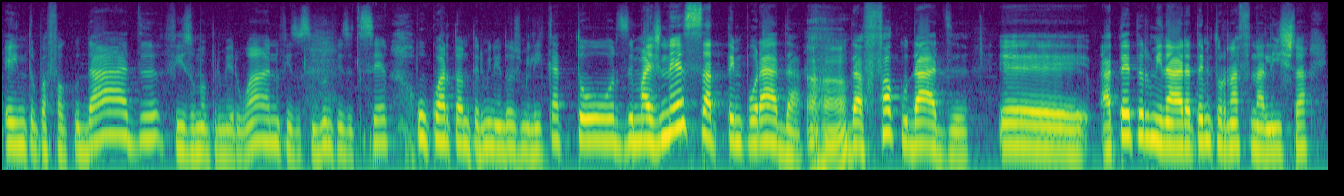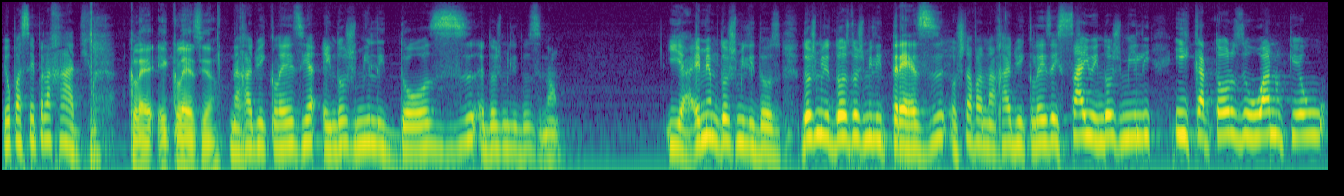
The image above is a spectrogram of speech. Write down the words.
entro para a faculdade, fiz o meu primeiro ano, fiz o segundo, fiz o terceiro. O quarto ano termina em 2014, mas nessa temporada uh -huh. da faculdade, eh, até terminar, até me tornar finalista, eu passei pela rádio. Cle Eclésia. Na Rádio Eclésia, em 2012. 2012, não. Yeah, é mesmo 2012. 2012, 2013, eu estava na Rádio Eclésia e saio em 2014, o ano que eu.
